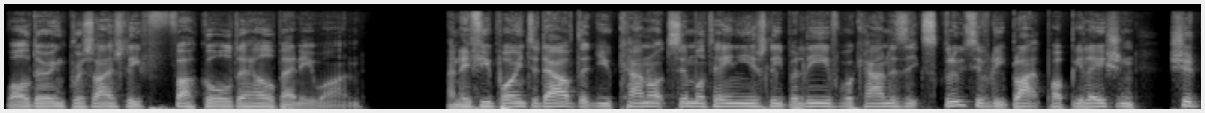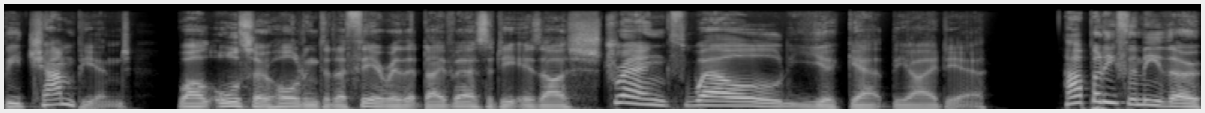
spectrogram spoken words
while doing precisely fuck all to help anyone. And if you pointed out that you cannot simultaneously believe Wakanda's exclusively black population should be championed, while also holding to the theory that diversity is our strength, well, you get the idea. Happily for me, though,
